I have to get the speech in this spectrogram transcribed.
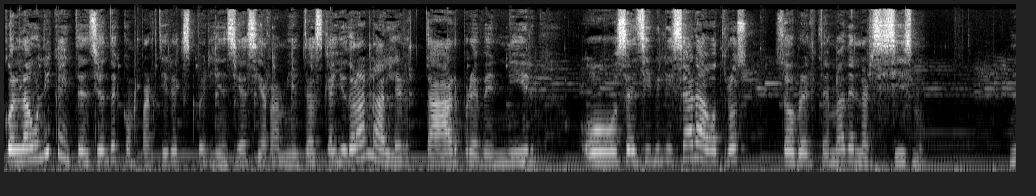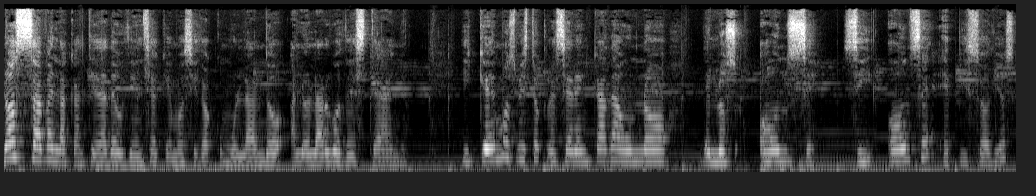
con la única intención de compartir experiencias y herramientas que ayudaran a alertar, prevenir o sensibilizar a otros sobre el tema del narcisismo. No saben la cantidad de audiencia que hemos ido acumulando a lo largo de este año y que hemos visto crecer en cada uno de los 11, sí, 11 episodios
